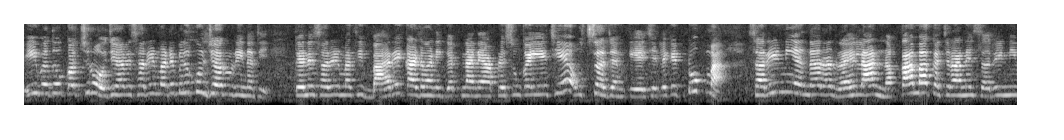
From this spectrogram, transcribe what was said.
એ બધો કચરો જે હવે શરીર માટે બિલકુલ જરૂરી નથી. તો એને શરીરમાંથી બહારે કાઢવાની ઘટનાને આપણે શું કહીએ છીએ? ઉત્સર્જન કહીએ છીએ. એટલે કે ટૂંકમાં શરીરની અંદર રહેલા નકામા કચરાને શરીરની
